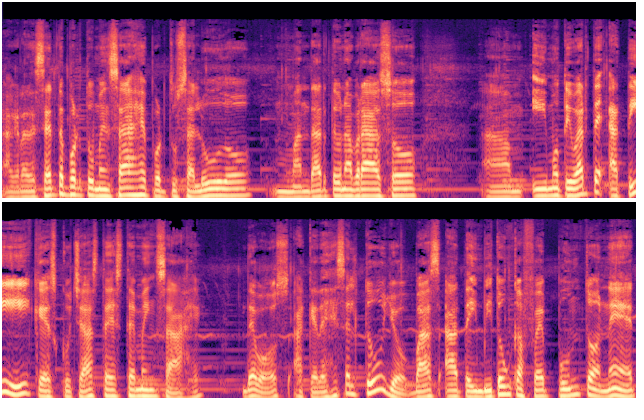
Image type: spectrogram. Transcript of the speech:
agradecerte por tu mensaje, por tu saludo, mandarte un abrazo y motivarte a ti que escuchaste este mensaje de voz a que dejes el tuyo. Vas a teinvitouncafé.net.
